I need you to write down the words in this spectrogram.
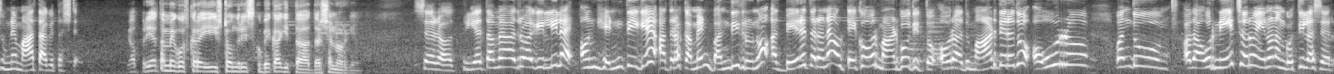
ಸುಮ್ಮನೆ ಮಾತಾಗುತ್ತಷ್ಟೇ. ಈಗ ಪ್ರಿಯತಮೆಗೋಸ್ಕರ ಈ ಇಷ್ಟೊಂದು ರಿಸ್ಕ್ ಬೇಕಾಗಿತ್ತಾ ದರ್ಶನ್ ಅವ್ರಿಗೆ? ಸರ್ ಪ್ರಿಯತಮೆ ಆದರೂ ಆಗಿರಲಿಲ್ಲ ಅವ್ನ ಹೆಂಡತಿಗೆ ಆ ಥರ ಕಮೆಂಟ್ ಬಂದಿದ್ರು ಅದು ಬೇರೆ ಥರನೇ ಅವ್ರು ಟೇಕ್ ಓವರ್ ಮಾಡ್ಬೋದಿತ್ತು. ಅವ್ರು ಅದು ಮಾಡದಿರೋದು ಅವರು ಒಂದು ಅದು ಅವ್ರ ನೇಚರು ಏನೋ ನಂಗೆ ಗೊತ್ತಿಲ್ಲ ಸರ್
